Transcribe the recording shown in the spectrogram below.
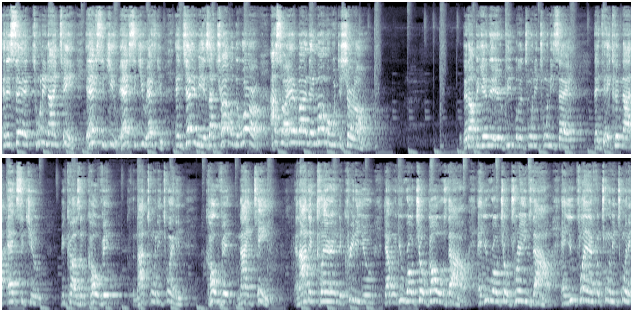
and it said 2019. Execute, execute, execute. And Jamie, as I traveled the world, I saw everybody and their mama with the shirt on. Then I began to hear people in 2020 say that they could not execute because of COVID, not 2020, COVID 19. And I declare and decree to you that when you wrote your goals down and you wrote your dreams down and you planned for 2020,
